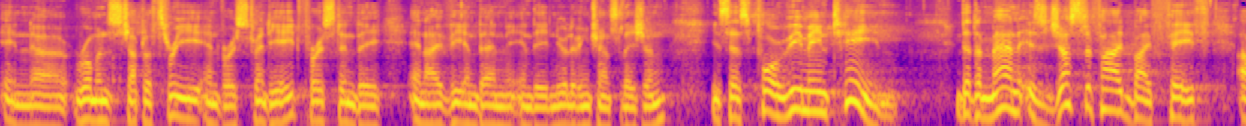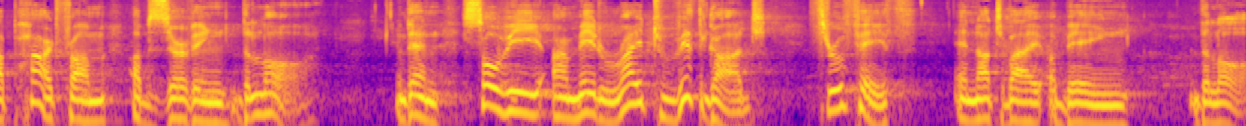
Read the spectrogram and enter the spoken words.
in uh, Romans chapter 3 and verse 28, first in the NIV and then in the New Living Translation, he says, For we maintain that a man is justified by faith apart from observing the law. And then, so we are made right with God through faith and not by obeying the law.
